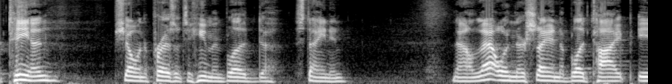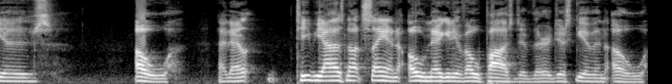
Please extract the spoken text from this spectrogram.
10, showing the presence of human blood uh, staining. Now, that one, they're saying the blood type is O. That TBI is not saying O negative, O positive. They're just giving O.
